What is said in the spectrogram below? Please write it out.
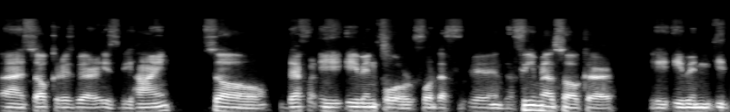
uh, soccer is very is behind. So definitely, even for for the uh, the female soccer, e- even if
